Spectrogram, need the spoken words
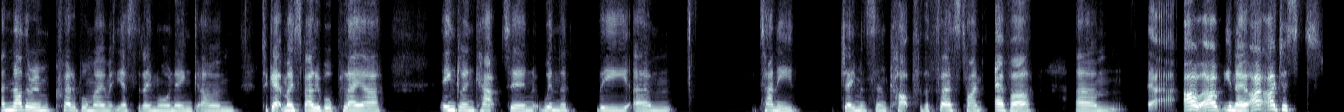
another incredible moment yesterday morning um, to get most valuable player, England captain, win the the um, Taini Jamison Cup for the first time ever. Um, I, I, you know, I, I just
